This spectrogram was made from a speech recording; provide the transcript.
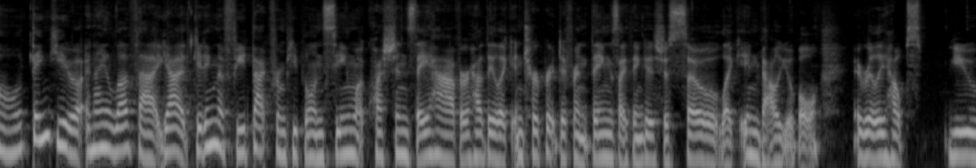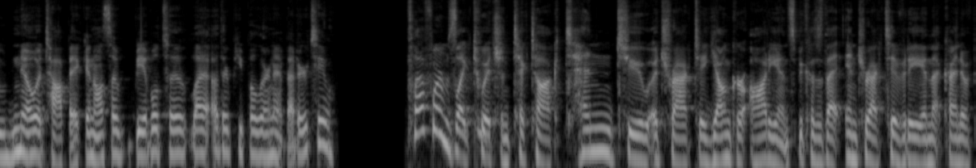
Oh, thank you. And I love that. Yeah. Getting the feedback from people and seeing what questions they have or how they like interpret different things, I think is just so like invaluable. It really helps you know a topic and also be able to let other people learn it better too. Platforms like Twitch and TikTok tend to attract a younger audience because of that interactivity and that kind of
